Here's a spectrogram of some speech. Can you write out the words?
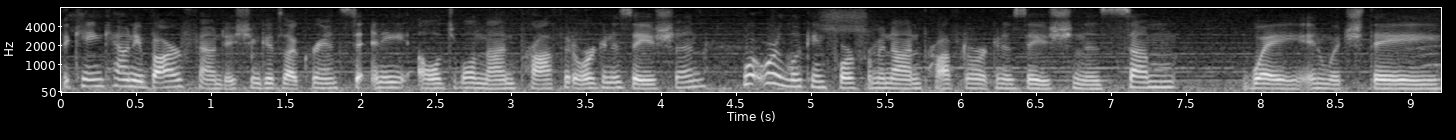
The Kane County Bar Foundation gives out grants to any eligible nonprofit organization. What we're looking for from a nonprofit organization is some way in which they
